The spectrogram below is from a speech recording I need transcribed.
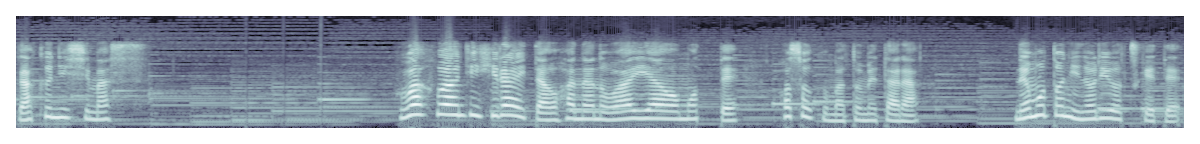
額にします。ふわふわに開いたお花のワイヤーを持って細くまとめたら根元に糊をつけて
